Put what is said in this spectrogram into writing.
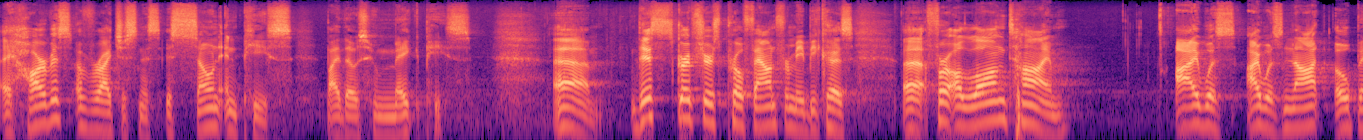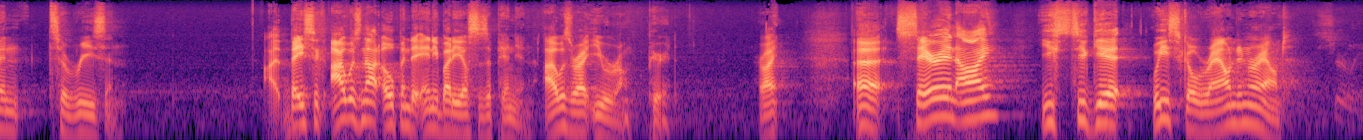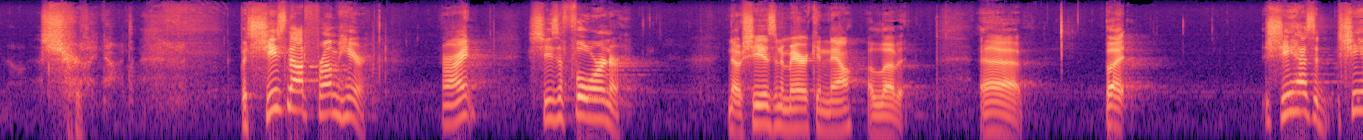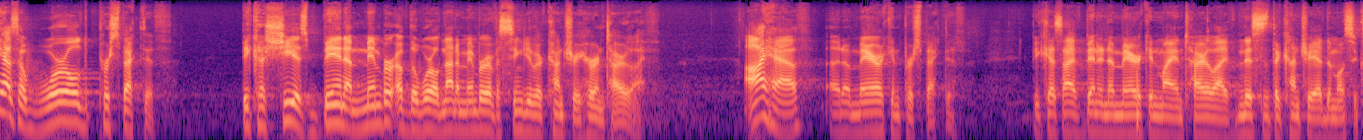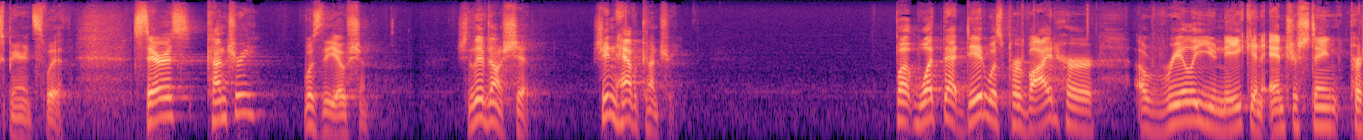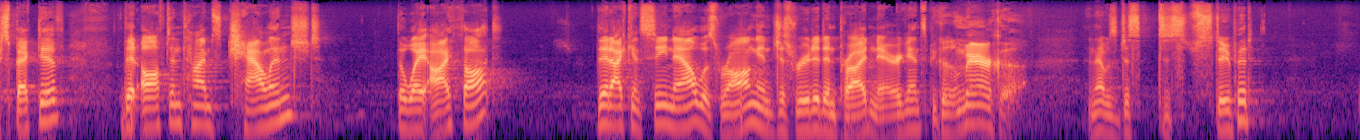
A harvest of righteousness is sown in peace by those who make peace. Um, this scripture is profound for me because uh, for a long time, I was, I was not open to reason. I, basic, I was not open to anybody else's opinion. I was right, you were wrong, period. Right? Uh, Sarah and I used to get, we used to go round and round. Surely not. Surely not. But she's not from here, all right? She's a foreigner. No, she is an American now. I love it. Uh, but she has, a, she has a world perspective because she has been a member of the world, not a member of a singular country her entire life. I have an American perspective because I've been an American my entire life, and this is the country I have the most experience with. Sarah's country was the ocean. She lived on a ship. She didn't have a country. But what that did was provide her a really unique and interesting perspective that oftentimes challenged the way I thought, that I can see now was wrong and just rooted in pride and arrogance because America. And that was just, just stupid.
